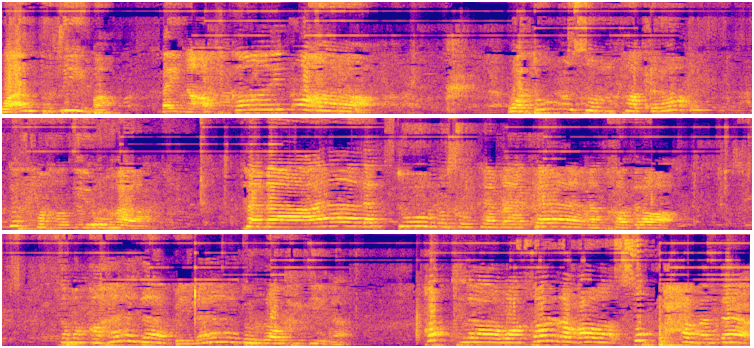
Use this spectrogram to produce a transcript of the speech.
وأرض طيبة بين أفكار وآراء. وتونس الخضراء جف خطيرها فما عادت تونس كما كانت خضراء. سبق هذا بلاد الرافدين. قتلى وصرع صبح مساء.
